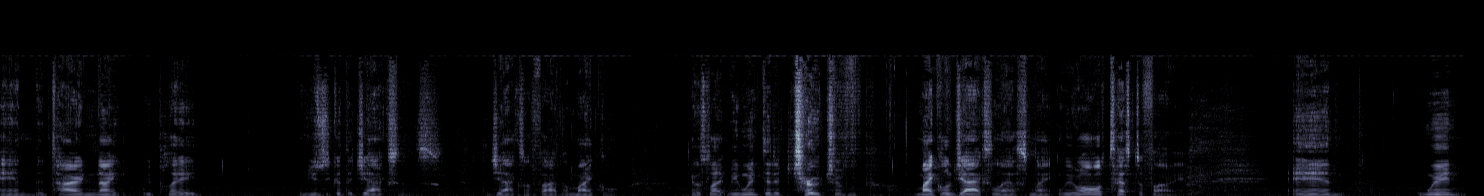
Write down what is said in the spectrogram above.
and the entire night we played music of the Jacksons, the Jackson Five, and Michael. It was like we went to the church of Michael Jackson last night. We were all testifying, and when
